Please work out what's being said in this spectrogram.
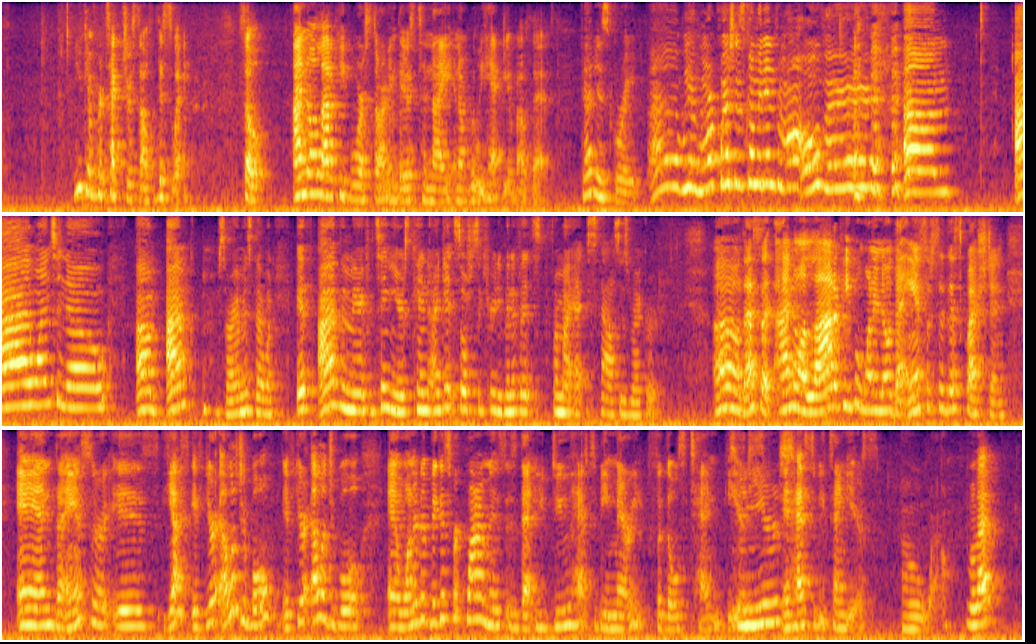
You can protect yourself this way. So I know a lot of people are starting theirs tonight, and I'm really happy about that. That is great. Uh, we have more questions coming in from all over. um, I want to know. Um, I'm I'm sorry, I missed that one. If I've been married for ten years, can I get Social Security benefits from my ex spouse's record? Oh, that's a. I know a lot of people want to know the answer to this question, and the answer is yes. If you're eligible, if you're eligible, and one of the biggest requirements is that you do have to be married for those ten years. 10 years? It has to be ten years. Oh wow. Well, that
